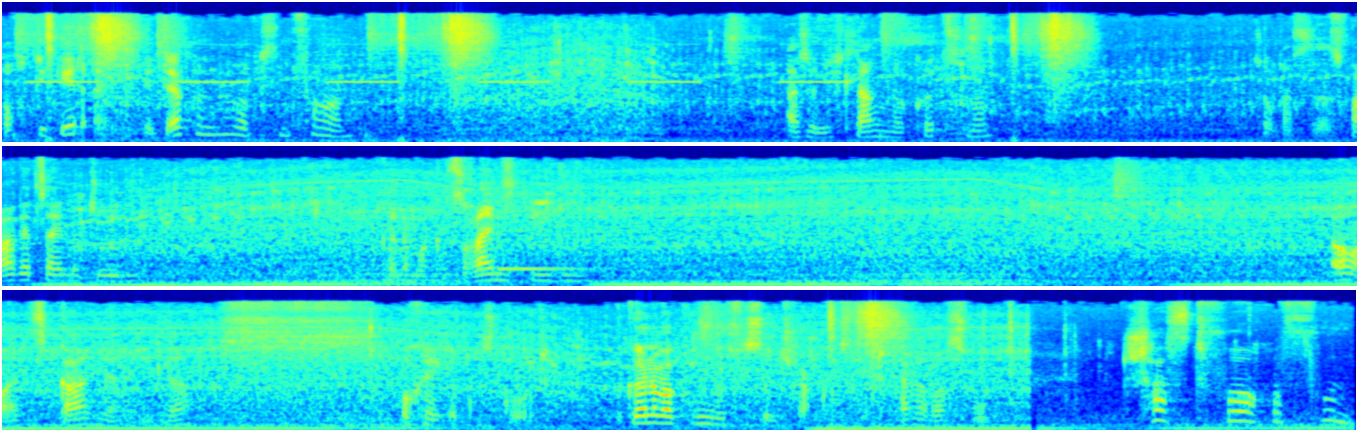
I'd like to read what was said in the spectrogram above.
noch die geht eigentlich. Mit der können wir mal ein bisschen fahren. Also nicht lang, nur kurz, ne? So, was ist das Fragezeichen da drüben? Können wir mal kurz reinbiegen. Oh, ein Scania-Händler. Okay, ist gut. Wir können mal gucken, wie viel so ein Truck kostet. Einfach was so. Just for fun.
